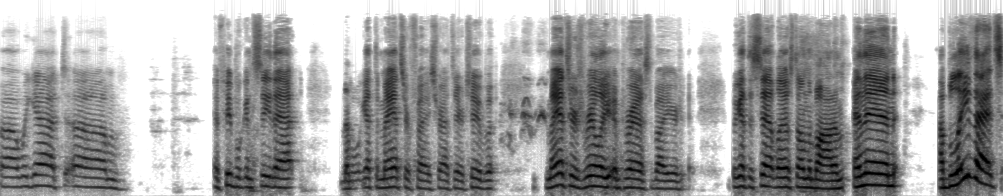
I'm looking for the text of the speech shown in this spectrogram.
uh, we got um, if people can see that, The- we got the Manser face right there too. But Manser's really impressed by your. We got the set list on the bottom, and then I believe that's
